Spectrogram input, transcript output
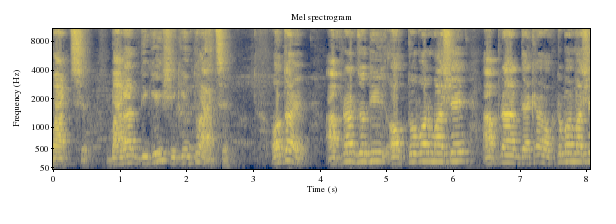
বাড়ছে, বাড়ার দিকেই সে কিন্তু আছে। অতএব আপনার যদি অক্টোবর মাসে আপনার দেখা, অক্টোবর মাসে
